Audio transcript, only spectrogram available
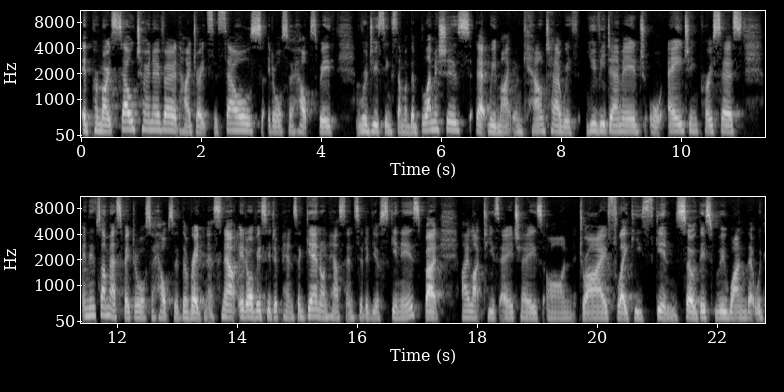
It promotes cell turnover, it hydrates the cells, it also helps with reducing some of the blemishes that we might encounter with UV damage or aging process. And in some aspect, it also helps with the redness. Now, it obviously depends again on how sensitive your skin is, but I like to use AHAs on dry, flaky skin. So this would be one that would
